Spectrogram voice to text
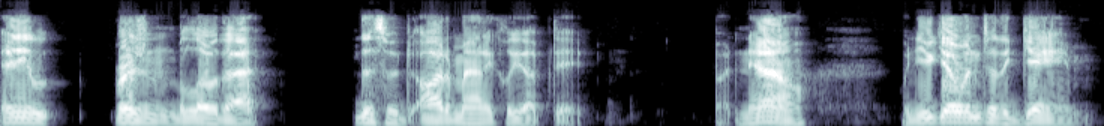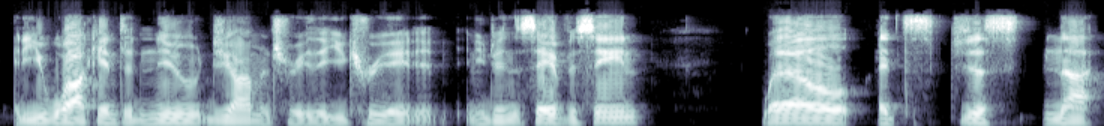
any version below that this would automatically update. But now when you go into the game and you walk into new geometry that you created and you didn't save the scene, well, it's just not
